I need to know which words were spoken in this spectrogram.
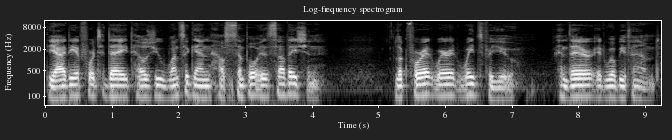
The idea for today tells you once again how simple is salvation. Look for it where it waits for you, and there it will be found.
